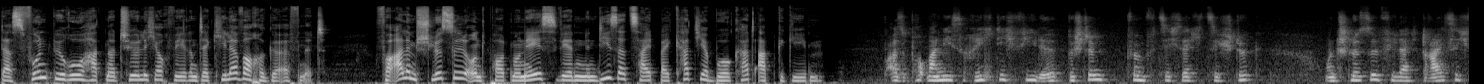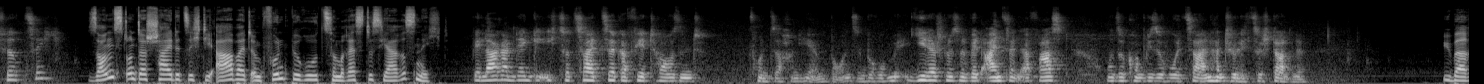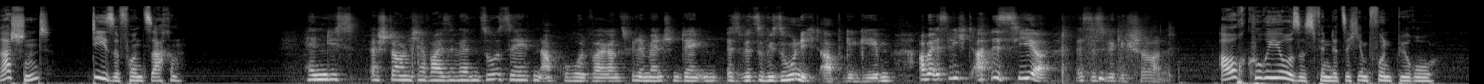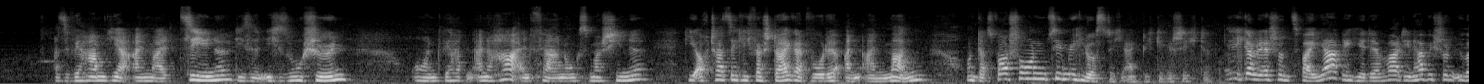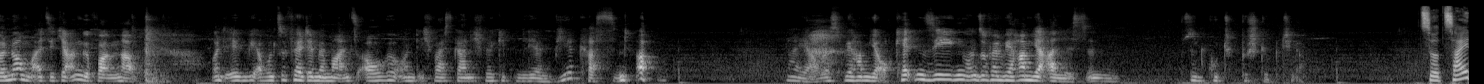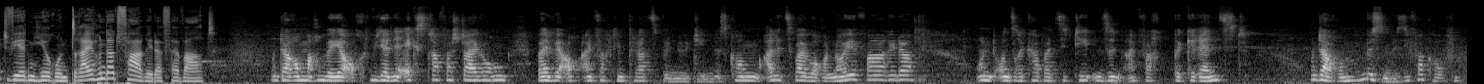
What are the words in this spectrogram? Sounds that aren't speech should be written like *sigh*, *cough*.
Das Fundbüro hat natürlich auch während der Kieler Woche geöffnet. Vor allem Schlüssel und Portemonnaies werden in dieser Zeit bei Katja Burkhardt abgegeben. Also Portemonnaies richtig viele, bestimmt 50, 60 Stück. Und Schlüssel vielleicht 30, 40. Sonst unterscheidet sich die Arbeit im Fundbüro zum Rest des Jahres nicht. Wir lagern, denke ich, zurzeit ca. 4000 Fundsachen hier bei uns im Büro. Jeder Schlüssel wird einzeln erfasst und so kommt diese hohe Zahl *laughs* natürlich zustande. Überraschend diese Fundsachen. Handys erstaunlicherweise werden so selten abgeholt, weil ganz viele Menschen denken, es wird sowieso nicht abgegeben. Aber es liegt alles hier. Es ist wirklich schade. Auch Kurioses findet sich im Fundbüro. Also wir haben hier einmal Zähne, die sind nicht so schön. Und wir hatten eine Haarentfernungsmaschine, die auch tatsächlich versteigert wurde an einen Mann. Und das war schon ziemlich lustig eigentlich, die Geschichte. Ich glaube, der ist schon zwei Jahre hier, der war, den habe ich schon übernommen, als ich hier angefangen habe. Und irgendwie ab und zu fällt er mir mal ins Auge und ich weiß gar nicht, wer gibt einen leeren Bierkasten ab. *laughs* Naja, aber wir haben ja auch Kettensägen, insofern, wir haben ja alles. Sind gut bestückt hier. Zurzeit werden hier rund 300 Fahrräder verwahrt. Und darum machen wir ja auch wieder eine extra Versteigerung, weil wir auch einfach den Platz benötigen. Es kommen alle zwei Wochen neue Fahrräder und unsere Kapazitäten sind einfach begrenzt. Und darum müssen wir sie verkaufen.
